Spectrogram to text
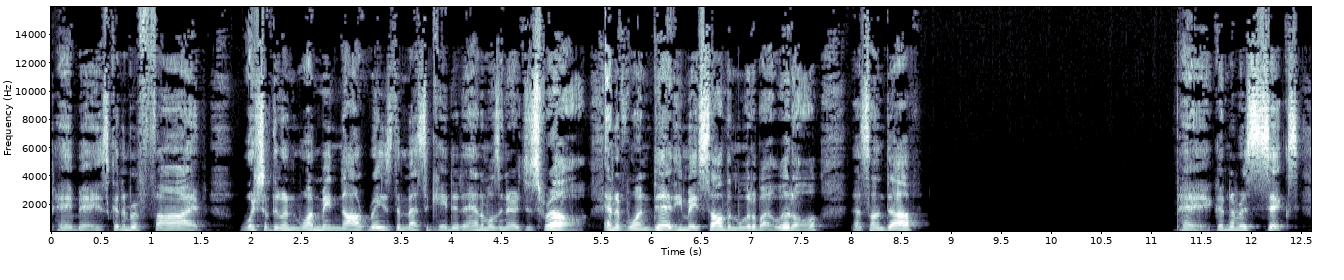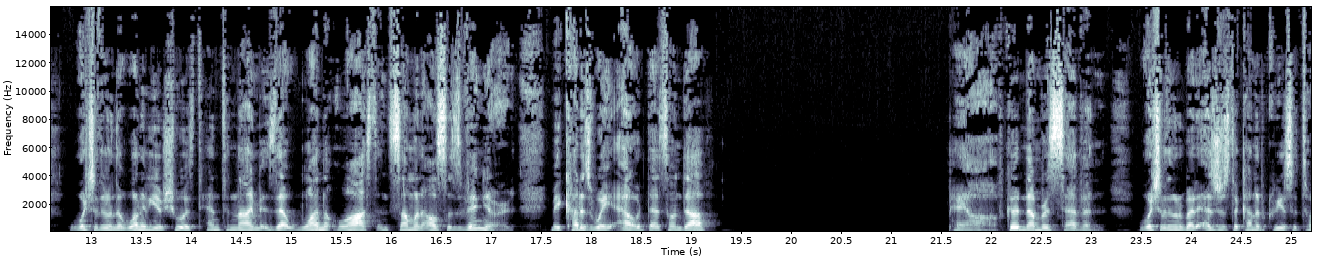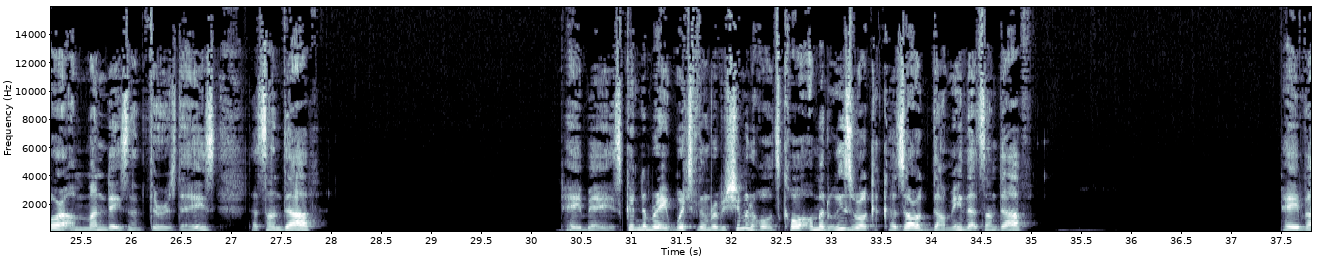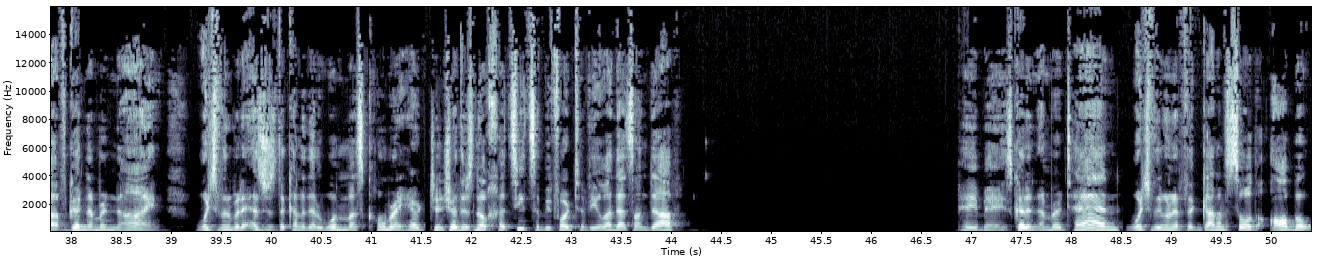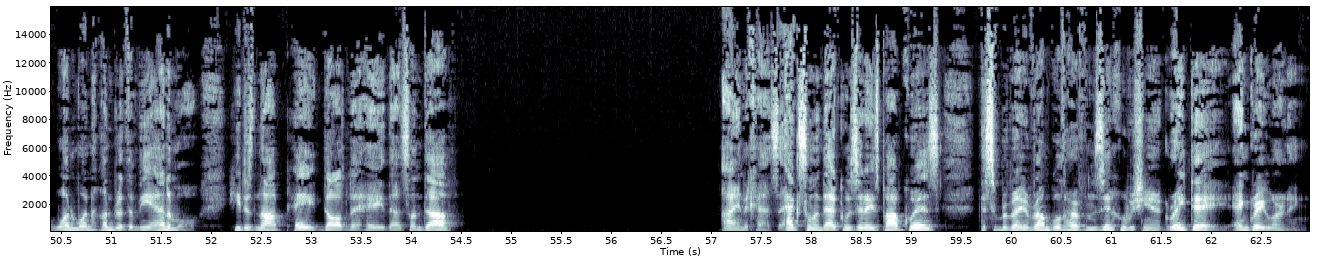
Pay base. Good number five. Which of the one one may not raise domesticated animals in Eretz Yisrael, and if one did, he may sell them little by little. That's on Daf pay. Good number six. Which of the, the one of Yeshua's ten tenaim is that one lost in someone else's vineyard may cut his way out. That's on Daf. Pay off. Good number seven. Which of the one about Ezra's the kind of Kriyas Torah on Mondays and Thursdays? That's on Daf. Pay base. Good number eight. Which of them Rabbi Shimon holds? Kol Omer Lizrok Kazarok Dami. That's on Daf. Pay vav. Good number nine. Which them but Ezra's the kind of that a woman must comb her hair to ensure there's no chatzitza before Tevila? That's on Daf. Pay base. Good at number 10. Which of them, if the Ganav sold all but one one hundredth of the animal, he does not pay Dal Vehe. That's on Daf. Ein Ches. Excellent. That concludes today's pop quiz. This is Rabbi Ram Goldhar from Zichu wishing you a great day and great learning.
